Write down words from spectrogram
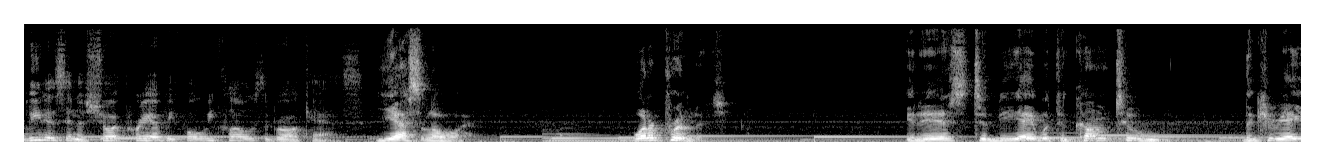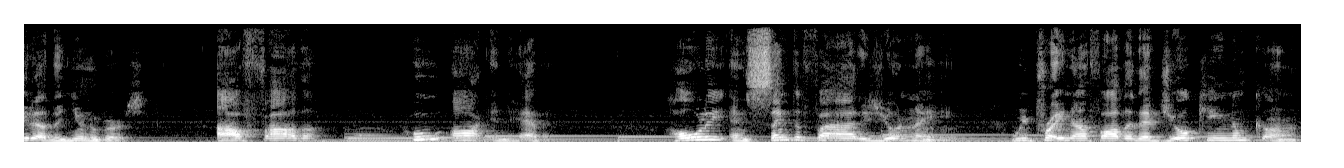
lead us in a short prayer before we close the broadcast. Yes, Lord. What a privilege it is to be able to come to the creator of the universe, our Father who art in heaven. Holy and sanctified is your name. We pray now, Father, that your kingdom come,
